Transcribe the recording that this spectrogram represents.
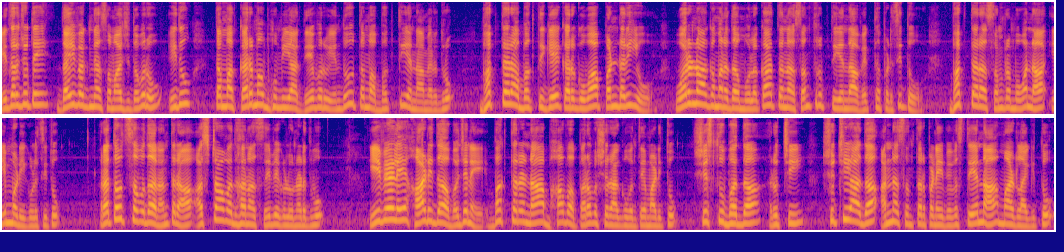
ಇದರ ಜೊತೆ ದೈವಜ್ಞ ಸಮಾಜದವರು ಇದು ತಮ್ಮ ಕರ್ಮಭೂಮಿಯ ದೇವರು ಎಂದು ತಮ್ಮ ಭಕ್ತಿಯನ್ನ ಮೆರೆದ್ರು. ಭಕ್ತರ ಭಕ್ತಿಗೆ ಕರಗುವ ಪಂಡರಿಯು ವರುಣಾಗಮನದ ಮೂಲಕ ತನ್ನ ಸಂತೃಪ್ತಿಯನ್ನ ವ್ಯಕ್ತಪಡಿಸಿದ್ದು ಭಕ್ತರ ಸಂಭ್ರಮವನ್ನ ಇಮ್ಮಡಿಗೊಳಿಸಿತು. ರಥೋತ್ಸವದ ನಂತರ ಅಷ್ಟಾವಧಾನ ಸೇವೆಗಳು ನಡೆದವು. ಈ ವೇಳೆ ಹಾಡಿದ ಭಜನೆ ಭಕ್ತರನ್ನ ಭಾವ ಪರವಶರಾಗುವಂತೆ ಮಾಡಿತು ಶಿಸ್ತುಬದ್ಧ, ರುಚಿ, ಶುಚಿಯಾದ ಅನ್ನ ಸಂತರ್ಪಣೆ ವ್ಯವಸ್ಥೆಯನ್ನ ಮಾಡಲಾಗಿತ್ತು.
